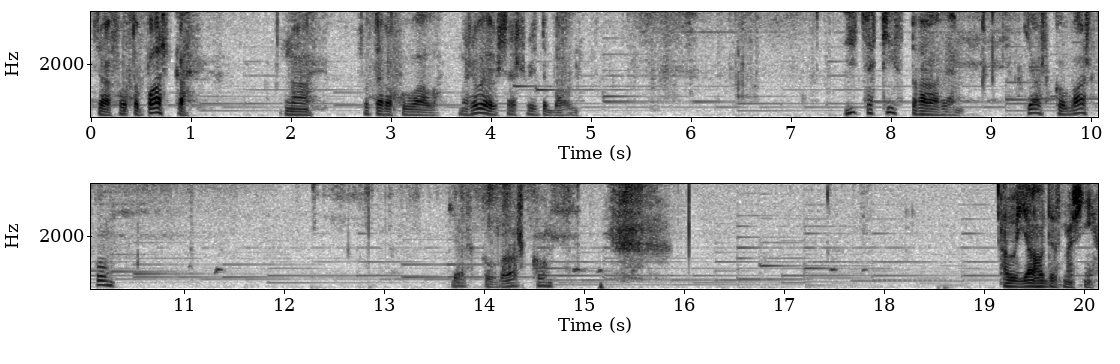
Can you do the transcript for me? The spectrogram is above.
ця фотопастка на нафотографувала. Можливо, ще щось додавлю. І такі справи. Тяжко, важко. Тяжко, важко. Але ягоди смачні.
